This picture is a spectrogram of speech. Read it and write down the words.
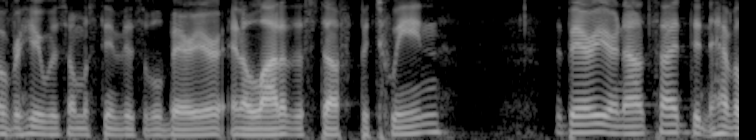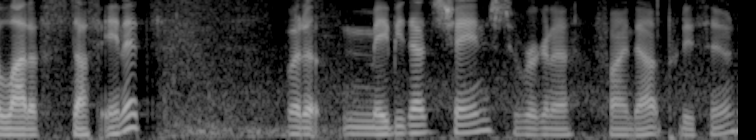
over here was almost the invisible barrier, and a lot of the stuff between the barrier and outside didn't have a lot of stuff in it. But uh, maybe that's changed. We're going to find out pretty soon.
